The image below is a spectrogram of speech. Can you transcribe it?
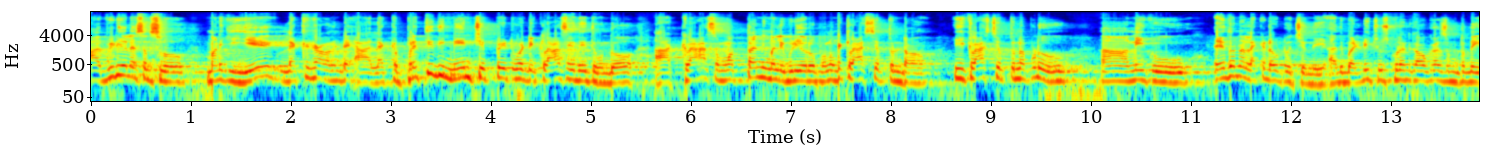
ఆ వీడియో లెసన్స్లో మనకి ఏ లెక్క కావాలంటే ఆ లెక్క ప్రతిదీ నేను చెప్పేటువంటి క్లాస్ ఏదైతే ఉందో ఆ క్లాస్ మొత్తాన్ని మళ్ళీ వీడియో రూపంలో క్లాస్ చెప్తుంటాం. ఈ క్లాస్ చెప్తున్నప్పుడు నీకు ఏదైనా లెక్క డౌట్ వచ్చింది అది మళ్ళీ చూసుకోవడానికి అవకాశం ఉంటుంది.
